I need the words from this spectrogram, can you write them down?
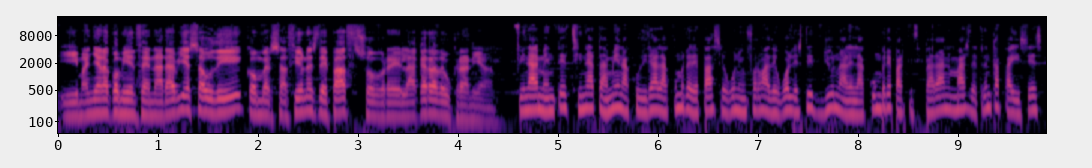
Y mañana comienza en Arabia Saudí conversaciones de paz sobre la guerra de Ucrania. Finalmente, China también acudirá a la cumbre de paz, según informa The Wall Street Journal. En la cumbre participarán más de 30 países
